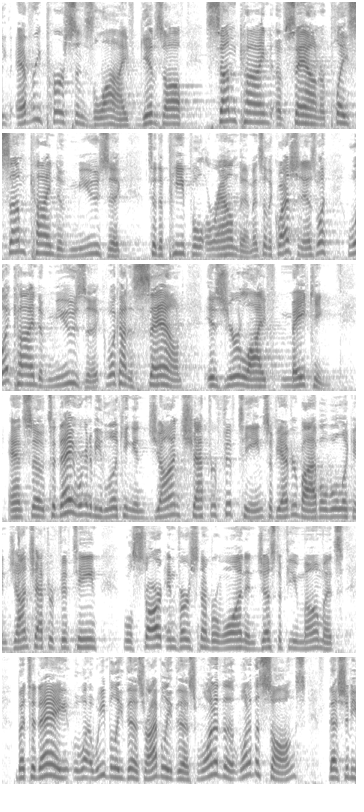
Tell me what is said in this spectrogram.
believe every person's life gives off some kind of sound or plays some kind of music to the people around them. And so the question is what, what kind of music, what kind of sound is your life making? And so today we're going to be looking in John chapter 15. So if you have your Bible, we'll look in John chapter 15. We'll start in verse number 1 in just a few moments. But today we believe this, or I believe this, one of the one of the songs that should be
